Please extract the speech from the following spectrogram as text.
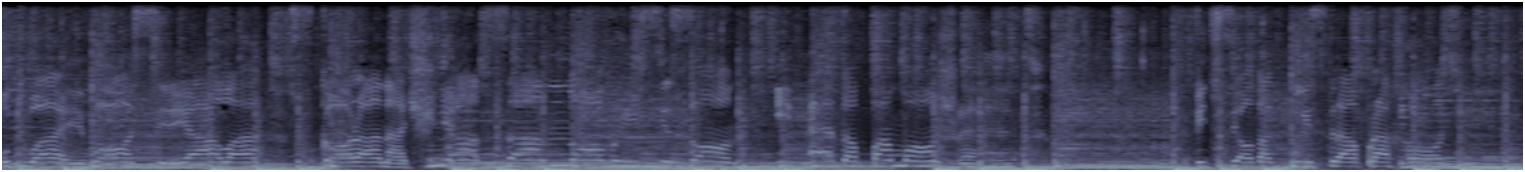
У твоего сериала скоро начнется новый сезон И это поможет. Ведь все так быстро проходит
